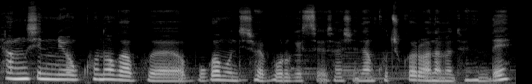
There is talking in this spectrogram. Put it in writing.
향신료 코너가 보여요. 뭐가 뭔지 잘 모르겠어요. 사실 난 고춧가루 하나면 되는데.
